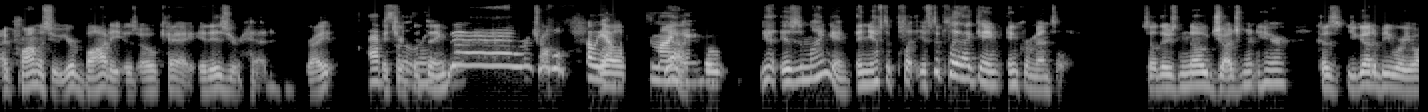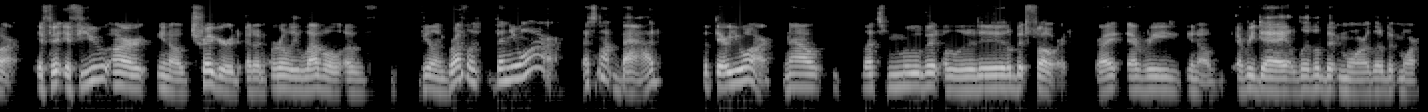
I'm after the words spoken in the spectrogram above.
I promise you, your body is okay. It is your head, right? Absolutely. It's your thing. Ah, we're in trouble. Oh yeah, well, it's a mind yeah, game. So, yeah, it is a mind game, and you have to play. You have to play that game incrementally. So there's no judgment here because you got to be where you are. If if you are you know triggered at an early level of feeling breathless, then you are. That's not bad, but there you are. Now let's move it a little bit forward right every you know every day a little bit more a little bit more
